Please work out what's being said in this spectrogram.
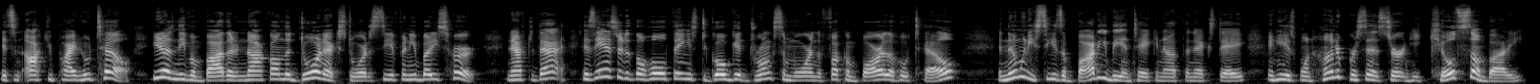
It's an occupied hotel. He doesn't even bother to knock on the door next door to see if anybody's hurt. And after that, his answer to the whole thing is to go get drunk some more in the fucking bar of the hotel. And then when he sees a body being taken out the next day, and he is 100% certain he killed somebody,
